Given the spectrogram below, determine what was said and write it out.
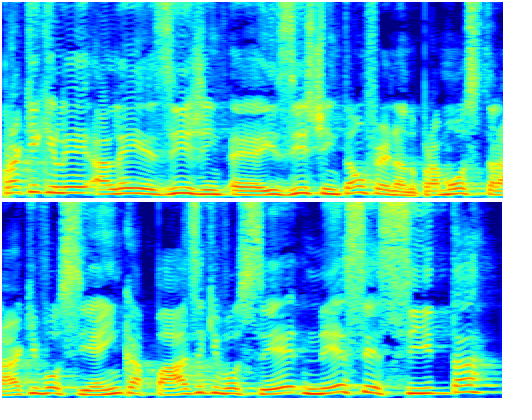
Para que, que a lei exige, é, existe então, Fernando? Para mostrar que você é incapaz e que você necessita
